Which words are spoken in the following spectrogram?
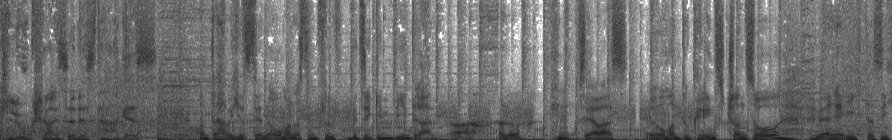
Klugscheißer des Tages. Und da habe ich jetzt den Roman aus dem 5. Bezirk in Wien dran. Ah, hallo? Hm, servus. Roman, du grinst schon so, höre ich, dass ich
